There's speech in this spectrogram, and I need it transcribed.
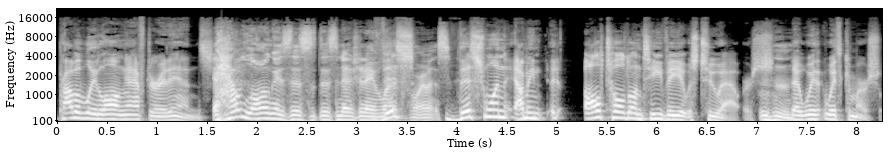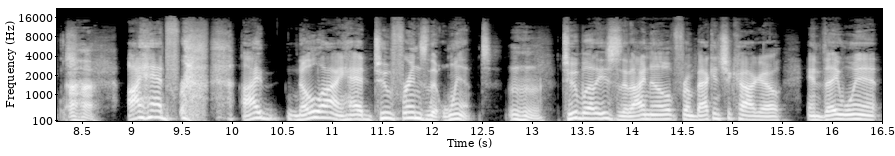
probably long after it ends. How long is this this Dame live performance? This one, I mean, all told on TV, it was two hours Mhm. that with with commercials. Uh huh. I had, fr- I no lie, had two friends that went hmm two buddies that I know from back in Chicago, and they went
